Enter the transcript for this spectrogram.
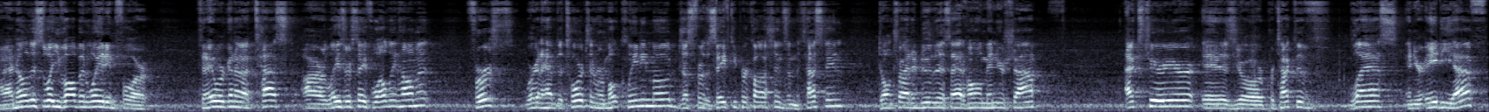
I know this is what you've all been waiting for. Today we're gonna test our laser safe welding helmet. First, we're gonna have the torch in remote cleaning mode just for the safety precautions and the testing. Don't try to do this at home in your shop. Exterior is your protective glass and your ADF.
